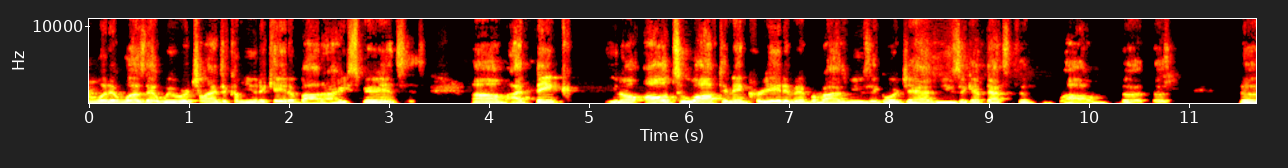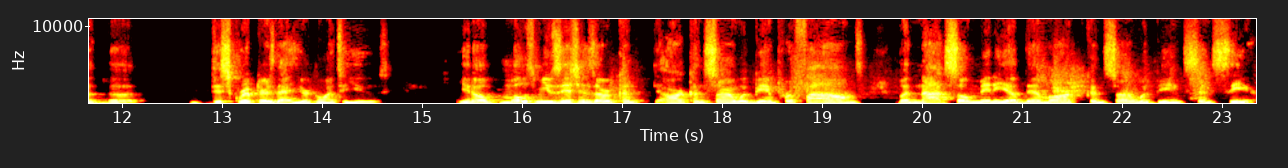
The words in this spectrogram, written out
in what it was that we were trying to communicate about our experiences. Um, i think you know all too often in creative improvised music or jazz music if that's the um, the, the the the descriptors that you're going to use you know most musicians are con- are concerned with being profound but not so many of them are concerned with being sincere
